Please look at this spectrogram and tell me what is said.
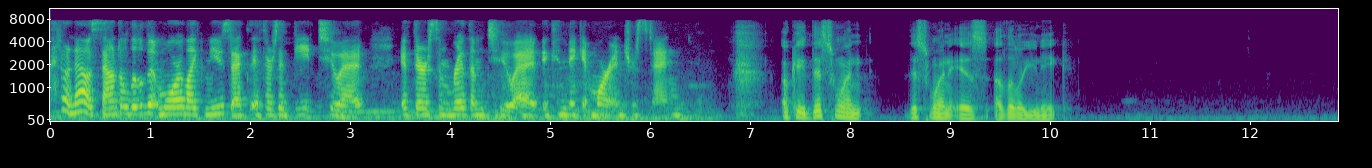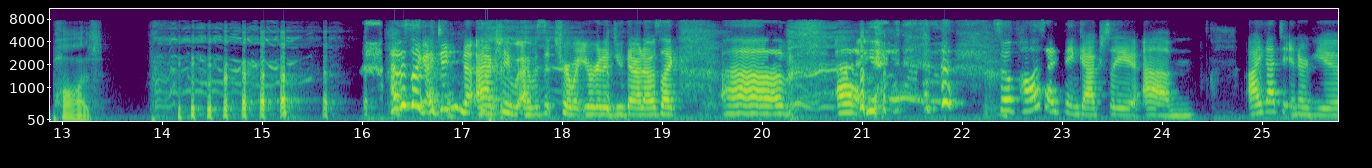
I don't know, sound a little bit more like music. If there's a beat to it, if there's some rhythm to it, it can make it more interesting. Okay, this one this one is a little unique. Pause. I was like, I didn't know. Actually, I wasn't sure what you were going to do there, and I was like, um, uh, yeah. so pause. I think actually, um, I got to interview,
